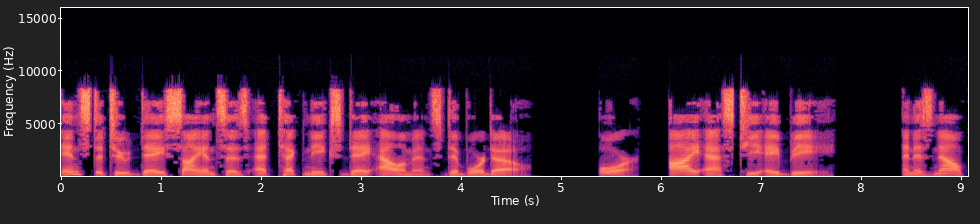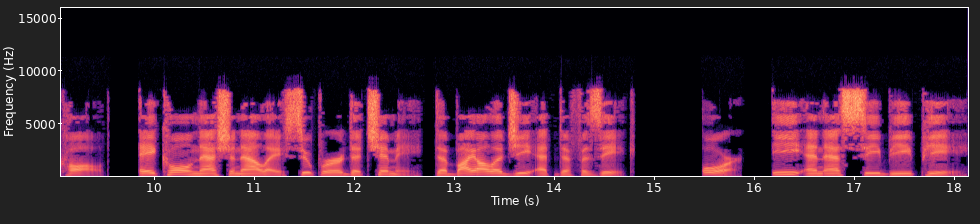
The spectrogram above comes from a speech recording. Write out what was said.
Institut des Sciences et Techniques des Aliments de Bordeaux, or ISTAB, and is now called École nationale supérieure de chimie, de biologie et de physique, or ENSCBP.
